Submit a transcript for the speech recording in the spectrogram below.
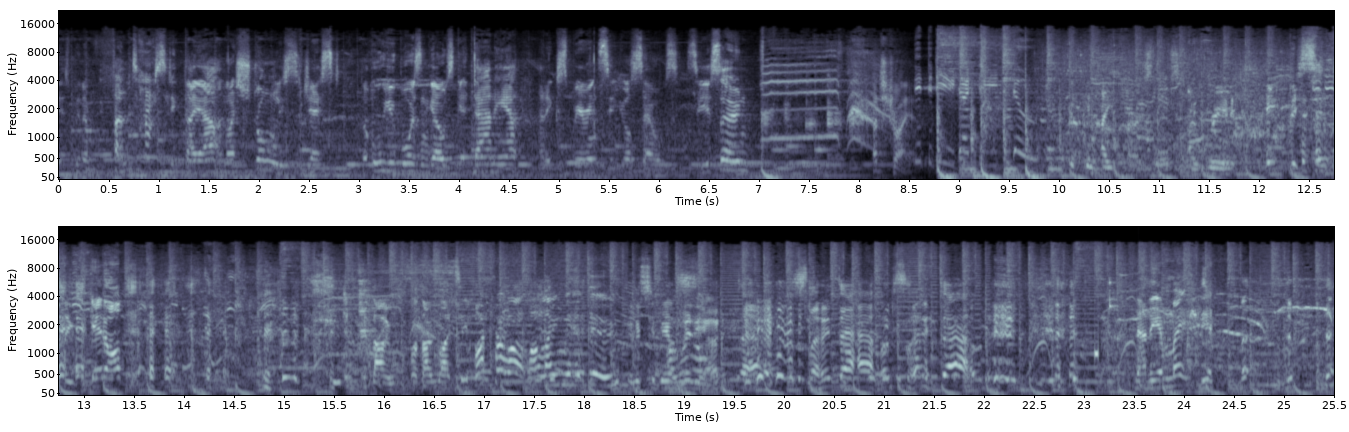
It's been a fantastic day out and I strongly suggest that all you boys and girls get down here and experience it yourselves. See you soon. Let's try it. Flipping hate dinosaurs. I really hate this sort of thing. Get off. don't. I don't like to. If I throw up, I'll aim it at you. This should be on video. slow it down, slow it down. Now the ama- the the, the,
